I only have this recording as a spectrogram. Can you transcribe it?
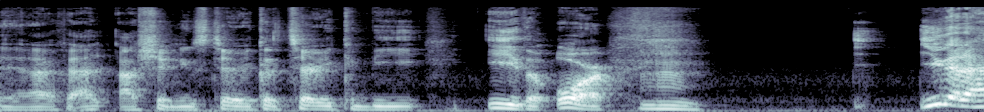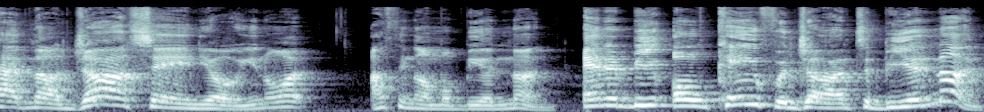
yeah, I, I shouldn't use Terry because Terry can be either or. You gotta have now John saying, "Yo, you know what? I think I'm gonna be a nun," and it'd be okay for John to be a nun.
